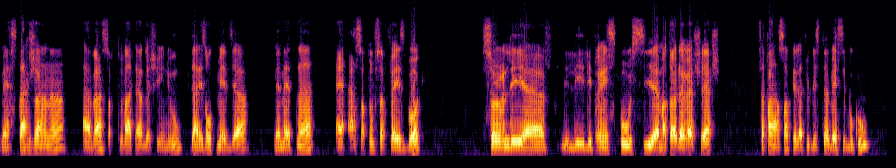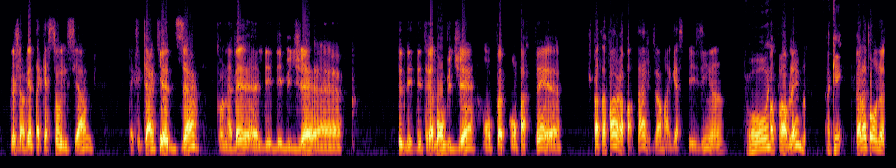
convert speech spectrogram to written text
Mais cet argent-là, avant, se retrouvait à terre de chez nous, dans les autres médias. Mais maintenant, elle, se retrouve sur Facebook, sur les, euh, les, principaux aussi euh, moteurs de recherche. Ça fait en sorte que la publicité a baissé beaucoup. Là, je reviens à ta question initiale. C'est quand il y a 10 ans qu'on avait euh, des, budgets, des, très bons budgets, on, peut, on partait. je partais faire un reportage, exemple, en Gaspésie. Hein. Oh, Pas de problème. OK. Prenez ton auto,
